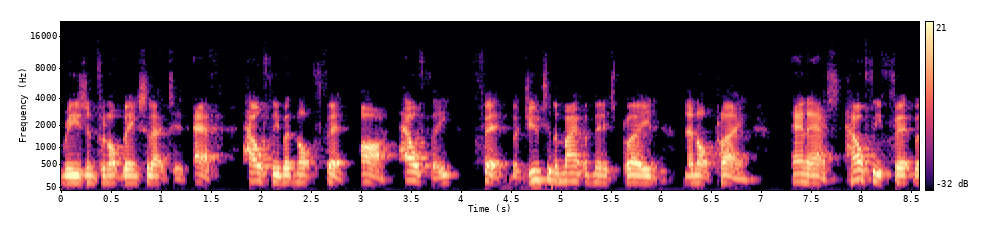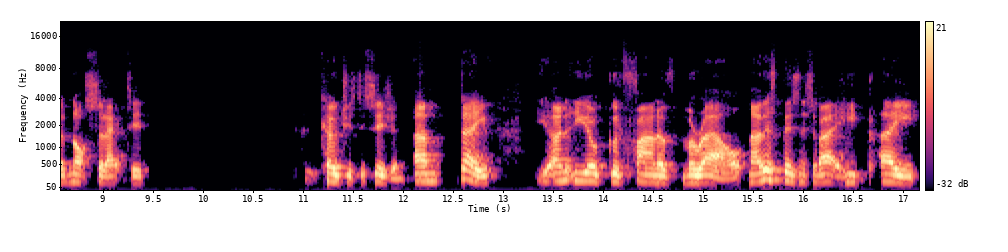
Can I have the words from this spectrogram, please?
reason for not being selected. F, healthy but not fit. R, healthy, fit, but due to the amount of minutes played, they're not playing. NS, healthy, fit but not selected. Coach's decision. Um, Dave, you're a good fan of Morrell. Now, this business about he played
